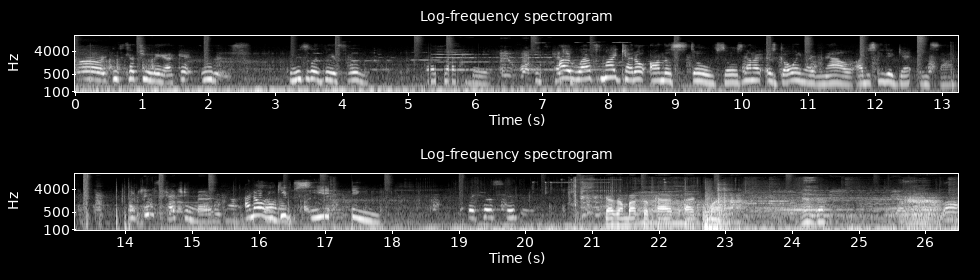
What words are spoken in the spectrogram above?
Ah, no, it keeps catching me. I can't do this. It needs to like be asleep. I'm not do it. Hey, what? It's I left my kettle on the stove, so it's gonna it's going right now. I just need to get inside. It keeps catching me every time. I know he keeps seeing me. They're so stupid. Guys, I'm about to pass Act 1. Wow.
